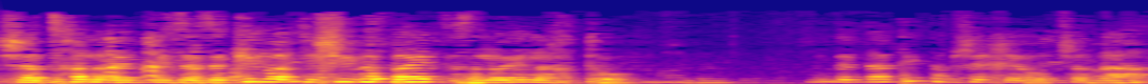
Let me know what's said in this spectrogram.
שאת צריכה לרדת מזה, זה כאילו את תשבי בבית וזה לא יהיה לך טוב. לדעתי תמשיכי עוד שנה,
